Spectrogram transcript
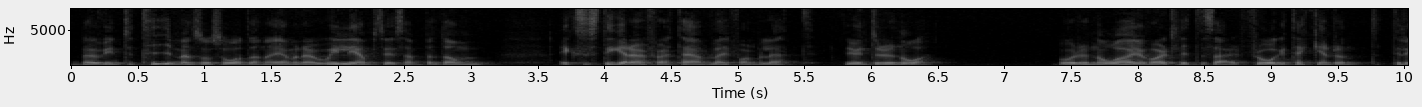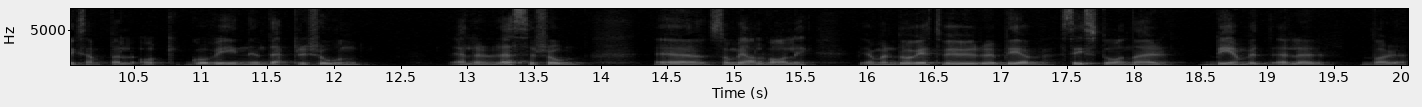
behöver ju inte teamen som sådana, jag menar Williams till exempel, de existerar för att tävla i Formel 1. Det gör inte Renault. Och Renault har ju varit lite så här frågetecken runt till exempel. Och går vi in i en depression eller en recession eh, som är allvarlig, ja men då vet vi hur det blev sist då när BMW, eller var det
